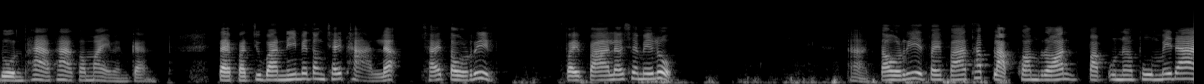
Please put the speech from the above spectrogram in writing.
โดนผ้าผ้าก็ไหม้เหมือนกัน แต่ปัจจุบันนี้ไม่ต้องใช้ถ่านแล้ว ใช้เตารีดไฟฟ้าแล้วใช่ไหมลูก เตารีดไฟฟ้าถ้าปรับความร้อนปรับอุณหภูมิไม่ได้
